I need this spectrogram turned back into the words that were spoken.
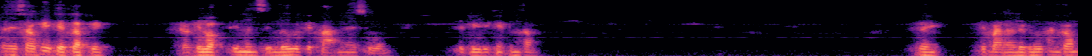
Đây, sau khi thiết lập cái, các cái luật thì mình sẽ lưu cái bản này xuống. Thiết bị điều khiển trung tâm. Đây kịch bản đã được lưu thành công.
